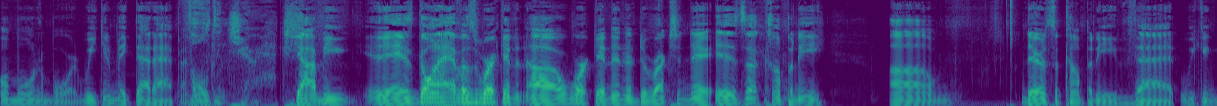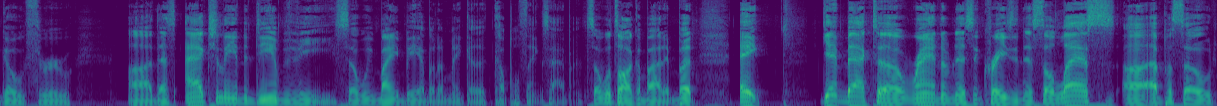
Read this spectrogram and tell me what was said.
I'm on the board. We can make that happen. Folding chair action. Got me. Yeah, it's going to have us working, uh, working in a direction. There is a company, um, there's a company that we can go through, uh, that's actually in the DMV. So we might be able to make a couple things happen. So we'll talk about it. But hey, getting back to randomness and craziness. So last, uh, episode,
